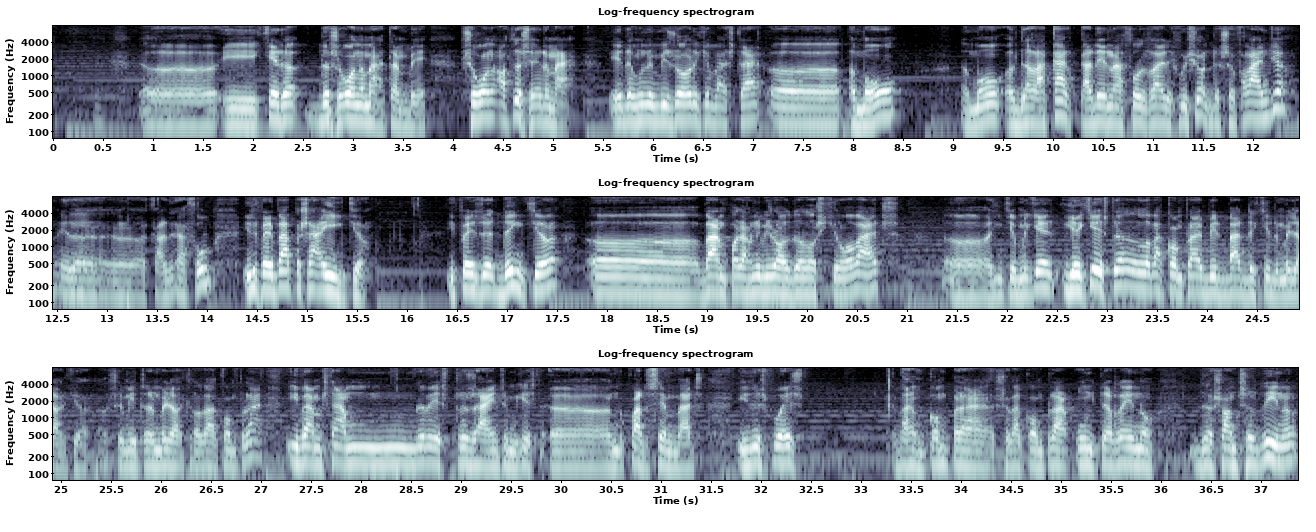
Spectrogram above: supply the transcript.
eh, i que era de segona mà també, segona o tercera mà. Era una emissora que va estar eh, a Mó, a Mó de la CAR, Cadena Azul Radio Difusió, de la Falange, era la Cadena Azul, i després va passar a Inca. I després d'Inca eh, van parar una emissora de 2 quilowatts, eh, en aquest, i aquesta la va comprar el Bitbat d'aquí de Mallorca, la Mitra de Mallorca la va comprar, i vam estar més 3 anys amb aquest, eh, 400 watts. I després van comprar, se va comprar un terreno de Son Sardina,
